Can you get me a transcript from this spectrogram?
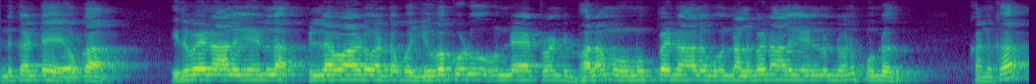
ఎందుకంటే ఒక ఇరవై నాలుగేళ్ళ పిల్లవాడు అంటే ఒక యువకుడు ఉండేటువంటి బలము ముప్పై నాలుగు నలభై నాలుగేళ్ళు ఉండడానికి ఉండదు. కనుక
